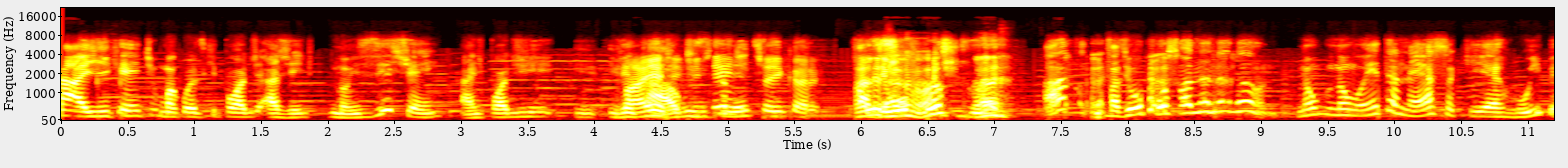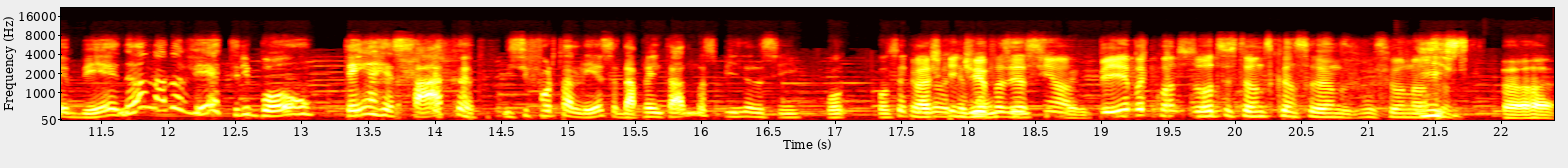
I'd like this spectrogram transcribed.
Tá aí que a gente, uma coisa que pode, a gente, não existe, hein? A gente pode inventar Vai, a algo gente entende justamente, isso aí, cara. fazer só. oposto, Ó, né? Ah, fazer o oposto, ah, não, não, não, não, não entra nessa que é ruim beber, não, nada a ver, é tribom, tenha ressaca e se fortaleça, dá pra entrar numas pilhas assim, com, com certeza. Eu acho que a gente monte fazer assim, ó. Beba enquanto os outros estão descansando. Vai ser o nosso. Isso. Aham.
